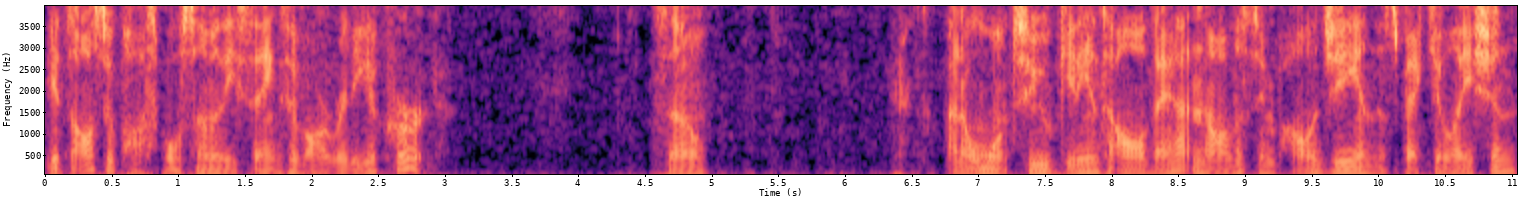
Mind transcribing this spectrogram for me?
it's also possible some of these things have already occurred. So, I don't want to get into all that and all the symbology and the speculation.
